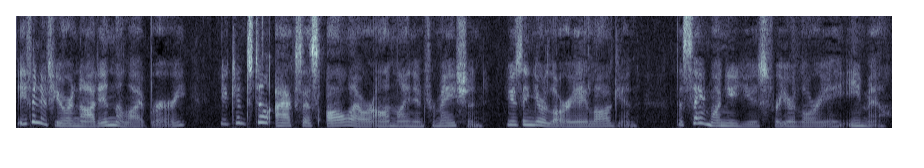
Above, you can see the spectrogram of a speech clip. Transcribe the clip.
Even if you are not in the library, you can still access all our online information using your Laurier login, the same one you use for your Laurier email.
